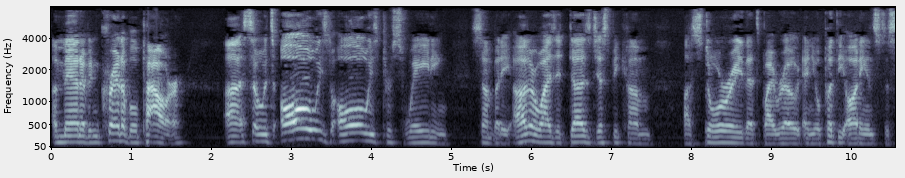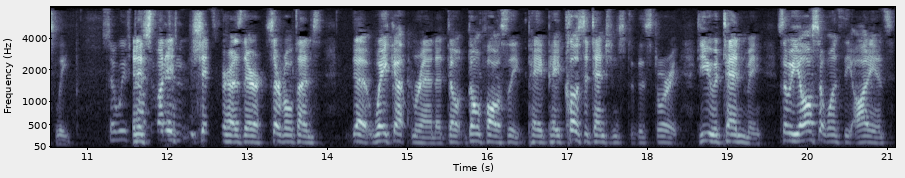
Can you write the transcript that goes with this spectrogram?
a man of incredible power. Uh, so it's always always persuading somebody. Otherwise, it does just become a story that's by rote, and you'll put the audience to sleep. So we've and it's funny. Shakespeare has there several times uh, wake up, Miranda. Don't don't fall asleep. Pay pay close attention to this story. Do you attend me? So he also wants the audience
